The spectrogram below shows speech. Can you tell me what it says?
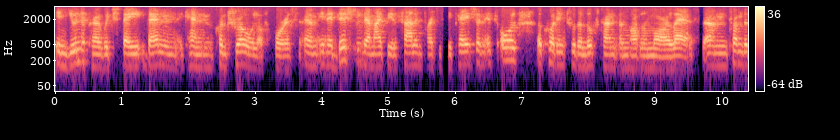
in Uniper, which they then can control, of course. Um, in addition, there might be a silent participation. It's all according to the Lufthansa model, more or less. Um, from the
